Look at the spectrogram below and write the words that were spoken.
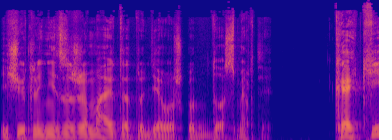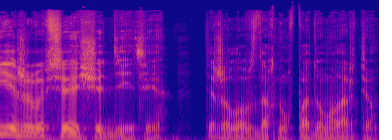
и чуть ли не зажимают эту девушку до смерти. «Какие же вы все еще дети!» Тяжело вздохнув, подумал Артем.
